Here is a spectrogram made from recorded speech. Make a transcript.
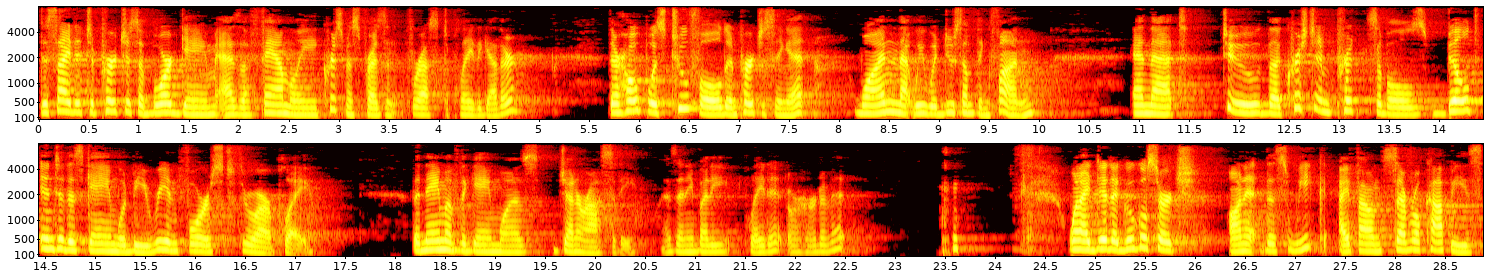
decided to purchase a board game as a family Christmas present for us to play together. Their hope was twofold in purchasing it one, that we would do something fun, and that Two, the Christian principles built into this game would be reinforced through our play. The name of the game was Generosity. Has anybody played it or heard of it? when I did a Google search on it this week, I found several copies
